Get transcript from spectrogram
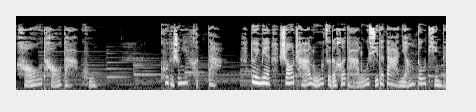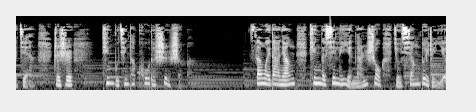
嚎啕大哭。哭的声音很大，对面烧茶炉子的和打炉席的大娘都听得见，只是听不清她哭的是什么。三位大娘听得心里也难受，就相对着也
